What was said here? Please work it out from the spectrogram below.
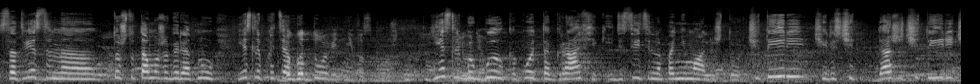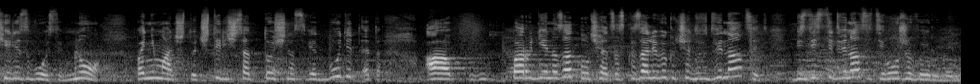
Соответственно, то, что там уже говорят, ну, если бы хотя бы готовить невозможно. Если бы был какой-то график и действительно понимали, что 4 через 4, даже 4 через 8, но понимать, что 4 часа точно свет будет, это... А пару дней назад, получается, сказали выключить в 12, без 10-12 его уже вырубили.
